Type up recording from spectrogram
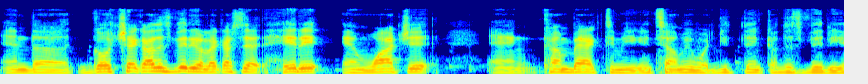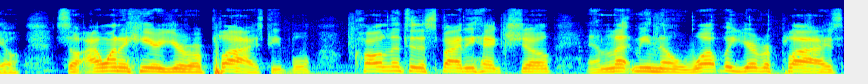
and uh, go check out this video. Like I said, hit it and watch it and come back to me and tell me what you think of this video. So I want to hear your replies, people. Call into the Spidey Heck Show and let me know what were your replies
